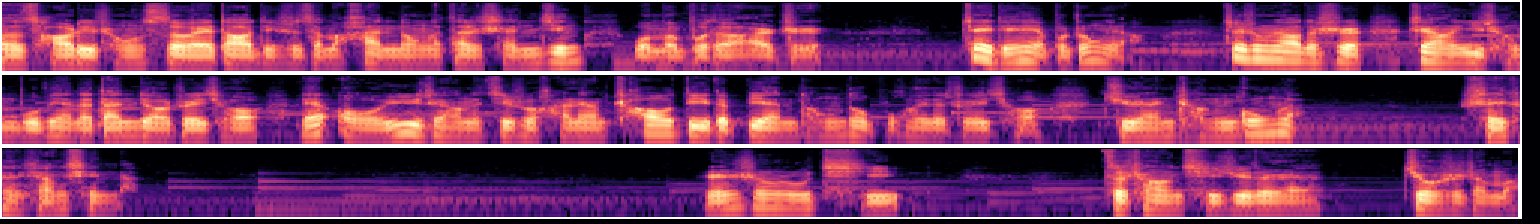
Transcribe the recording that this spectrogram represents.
的草履虫思维到底是怎么撼动了他的神经，我们不得而知。这点也不重要，最重要的是，这样一成不变的单调追求，连偶遇这样的技术含量超低的变通都不会的追求，居然成功了。谁肯相信呢？人生如棋，自创棋局的人。就是这么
